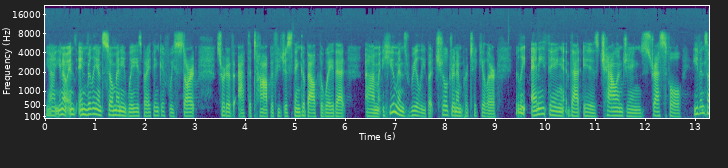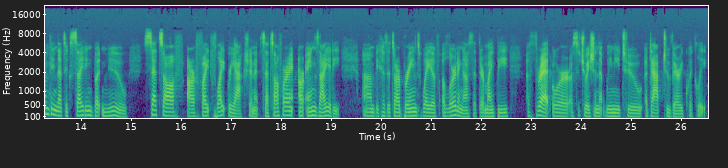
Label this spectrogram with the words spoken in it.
Yeah, you know, and, and really in so many ways. But I think if we start sort of at the top, if you just think about the way that um, humans really, but children in particular, really anything that is challenging, stressful, even something that's exciting but new, sets off our fight flight reaction. It sets off our, our anxiety um, because it's our brain's way of alerting us that there might be a threat or a situation that we need to adapt to very quickly.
